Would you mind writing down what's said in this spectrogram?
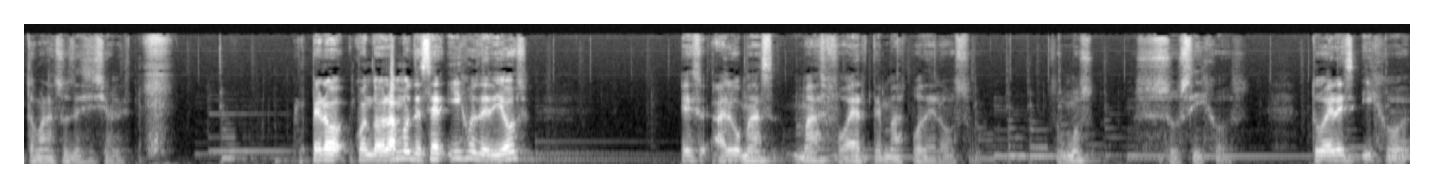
tomarán sus decisiones. Pero cuando hablamos de ser hijos de Dios, es algo más, más fuerte, más poderoso. Somos sus hijos. Tú eres hijo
